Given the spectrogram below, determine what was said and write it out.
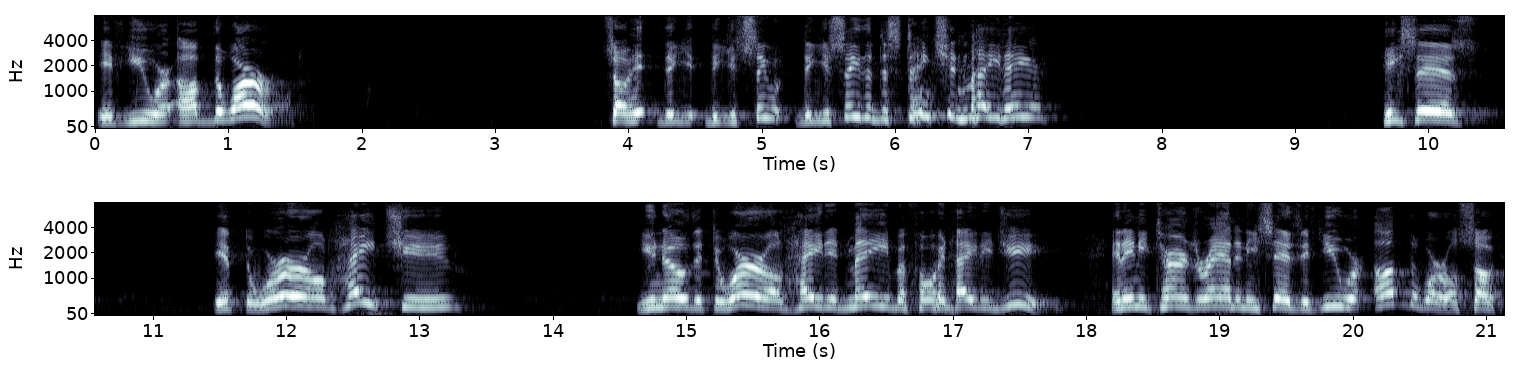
If you were of the world. So do you, do you, see, do you see the distinction made here? He says, if the world hates you, you know that the world hated me before it hated you. And then he turns around and he says, If you were of the world. So,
